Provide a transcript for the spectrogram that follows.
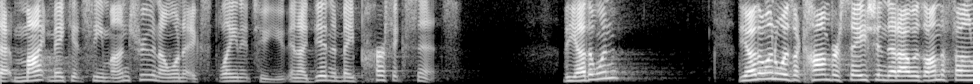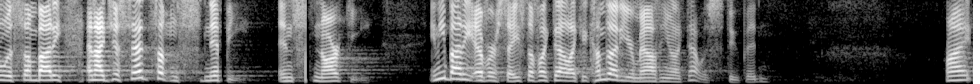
that might make it seem untrue, and I want to explain it to you. And I did, and it made perfect sense. The other one, the other one was a conversation that I was on the phone with somebody, and I just said something snippy and snarky. Anybody ever say stuff like that? Like it comes out of your mouth, and you're like, that was stupid. Right?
